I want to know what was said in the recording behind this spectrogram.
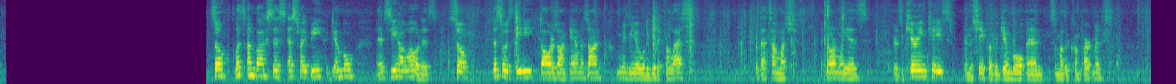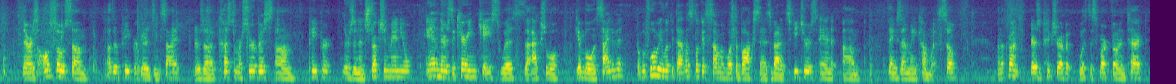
So let's unbox this S5B gimbal and see how well it is. So this was $80 on Amazon. You may be able to get it for less, but that's how much it normally is. There's a carrying case in the shape of a gimbal and some other compartments. There is also some other paper goods inside. There's a customer service um, paper. There's an instruction manual and there's the carrying case with the actual gimbal inside of it. But before we look at that, let's look at some of what the box says about its features and um, things that may come with. So, on the front, there's a picture of it with the smartphone intact.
